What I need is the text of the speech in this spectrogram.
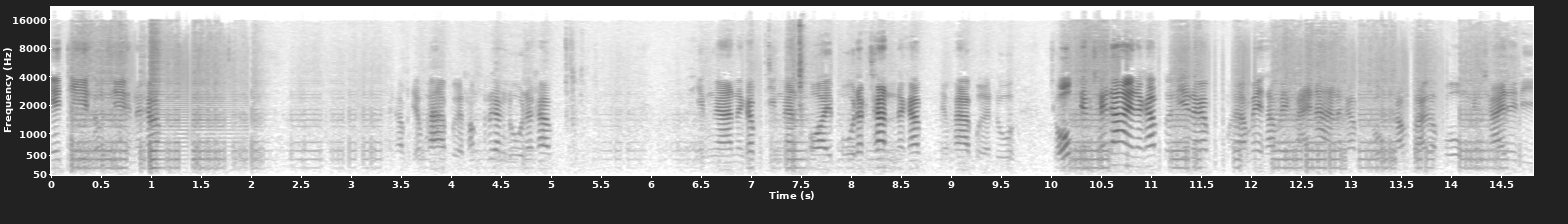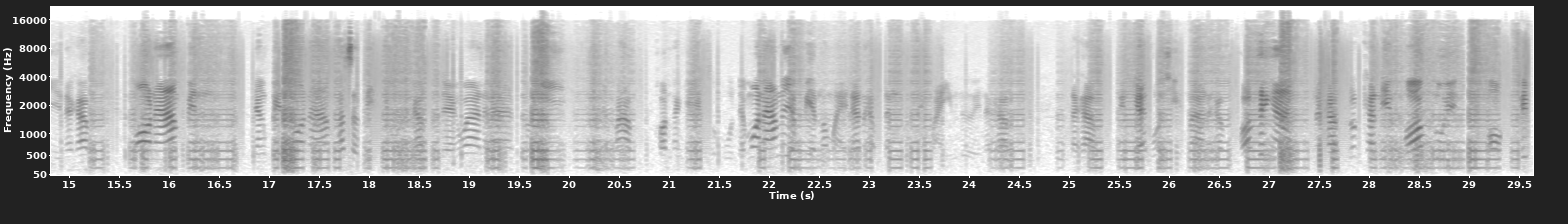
AG ทุกทีนะครับนะครับ เดี๋ยวพาเปิดห้องเครื่องดูนะครับ ทีมงานนะครับทีมงานออยโปรดักชั่นนะครับ เดี๋ยวพาเปิดดู โชคยังใช้ได้นะครับตัวนี้นะครับไม่ทำให้ขายหน้านะครับโชคทำฝากระโปรงยังใช้ได้ดีนะครับหม้อน้ำเป็นยังเป็นหม้อน้ำพลาสติกอยู่นะครับแสดงว่านะฮะตัวนี้สภาพค่อนข้างจะสมบูรณ์แต่หม้อน้ำน่าจะเปลี่ยนมาใหม่แล้วนะครับแต่ดูใหม่อยู่เลยนะครับนะครับเป็นแก๊สหัวฉีดมานะครับพร้อมใช้งานนะครับรถคันนี้พร้อมลุยออกทริป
